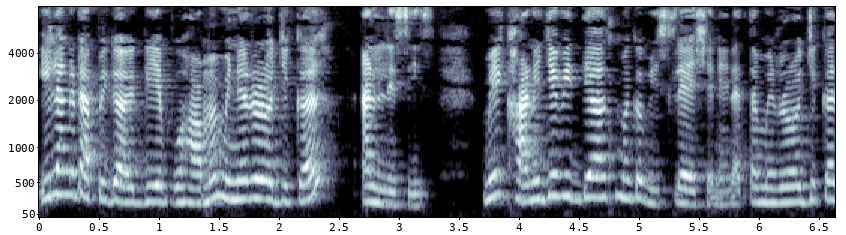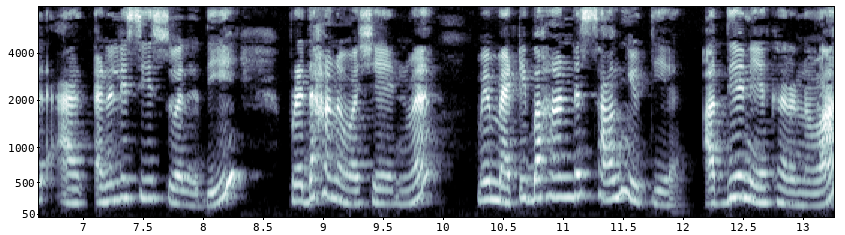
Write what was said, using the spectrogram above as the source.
ඊළඟට අපි ගියපුවාම මිනරොලොජිකල් ඇනලිසිස් මේ khනිජ විද්‍යාත්මක විශ්ලේෂණය නැත්නම් මිනරොලොජිකල් ඇනලිසිස් වලදී ප්‍රධාන වශයෙන්ම මේ මැටි බහණ්ඩ සංයුතිය අධ්‍යයනය කරනවා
